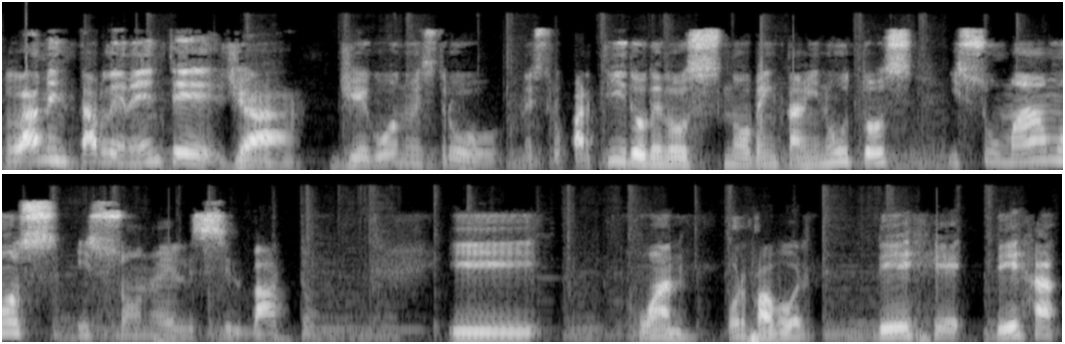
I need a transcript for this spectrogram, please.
Lamentablemente ya llegó nuestro, nuestro partido de los 90 minutos y sumamos y sonó el silbato. Y Juan, por favor, deje, deja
